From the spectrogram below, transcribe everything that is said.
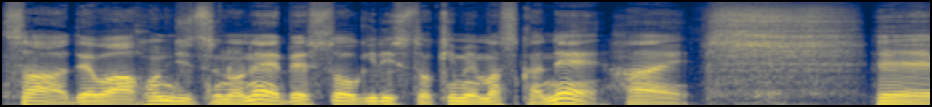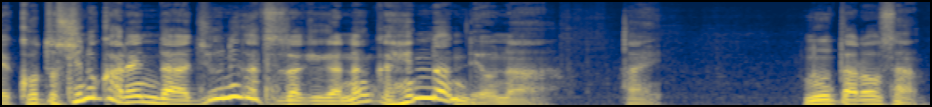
さあでは本日のねベストオギリスト決めますかね。はい、えー、今年のカレンダー12月だけがなんか変なんだよな。はい。ヌー太郎さん。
